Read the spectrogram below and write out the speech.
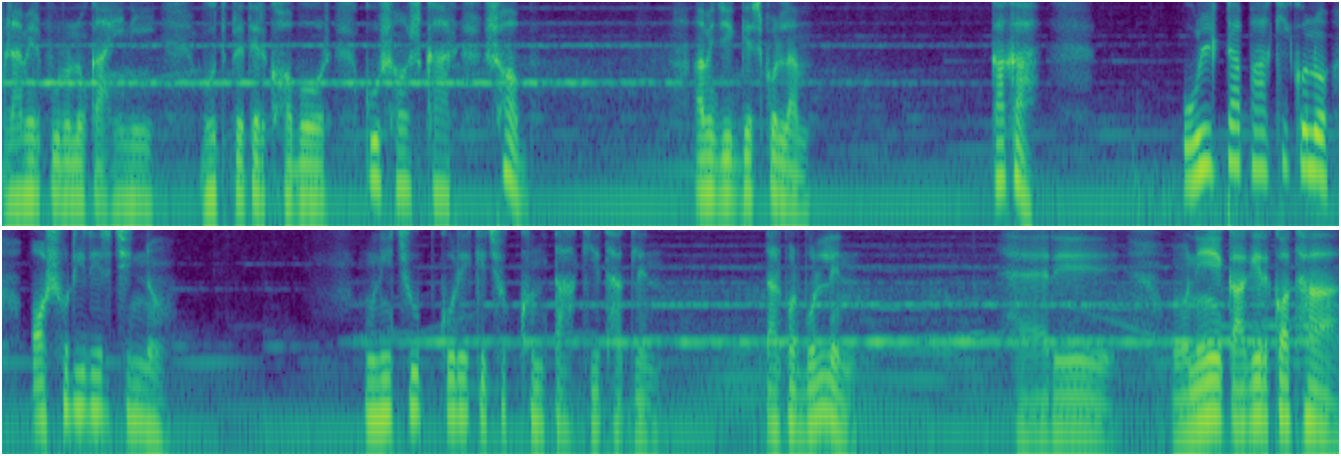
গ্রামের পুরনো কাহিনী, ভূতপ্রেতের খবর, কুসংস্কার, সব। আমি জিজ্ঞেস করলাম, কাকা, উল্টা পা কি কোনো অশরীরের চিহ্ন? উনি চুপ করে কিছুক্ষণ তাকিয়ে থাকলেন। তারপর বললেন হ্যাঁ রে, অনেক আগের কথা।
